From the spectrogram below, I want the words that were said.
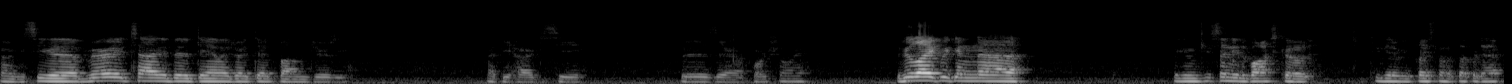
You can see a very tiny bit of damage right there at the bottom of the jersey. Might be hard to see, but it is there, unfortunately. If you like, we can uh, we can send you the box code to get a replacement with Upper Deck.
